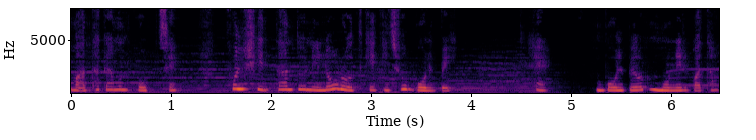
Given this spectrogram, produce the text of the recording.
মাথা কেমন করছে? ফুল সিদ্ধান্ত নিল রোদকে কিছু বলবে। হ্যাঁ বলবে ওর মনের কথা।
